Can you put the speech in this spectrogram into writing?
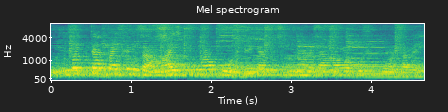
não foi tanto para enfeitar, mas por Augusto, né? Que a piscina era da mão Augusto também.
